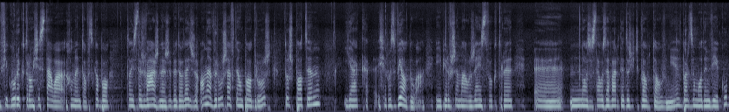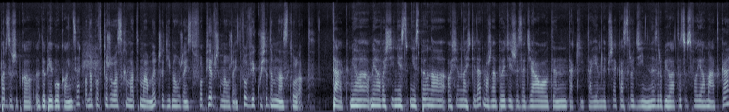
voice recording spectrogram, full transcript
figury, którą się stała Chomentowska, bo to jest też ważne, żeby dodać, że ona wyrusza w tę podróż tuż po tym, jak się rozwiodła. Jej pierwsze małżeństwo, które e, no, zostało zawarte dość gwałtownie, w bardzo młodym wieku, bardzo szybko dobiegło końca. Ona powtórzyła schemat mamy, czyli małżeństwo, pierwsze małżeństwo w wieku 17 lat. Tak, miała, miała właściwie nies, niespełna 18 lat. Można powiedzieć, że zadziałał ten taki tajemny przekaz rodzinny. Zrobiła to, co swoja matka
